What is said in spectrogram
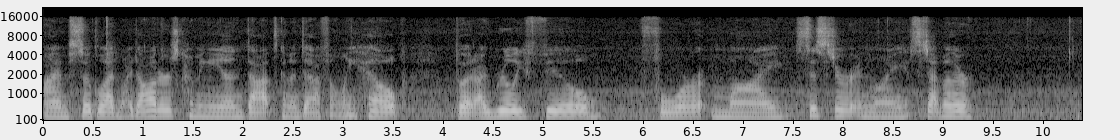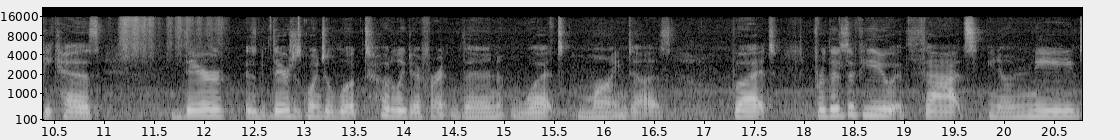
I'm so glad my daughter's coming in. That's going to definitely help, but I really feel for my sister and my stepmother because their theirs is going to look totally different than what mine does. But for those of you that you know need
